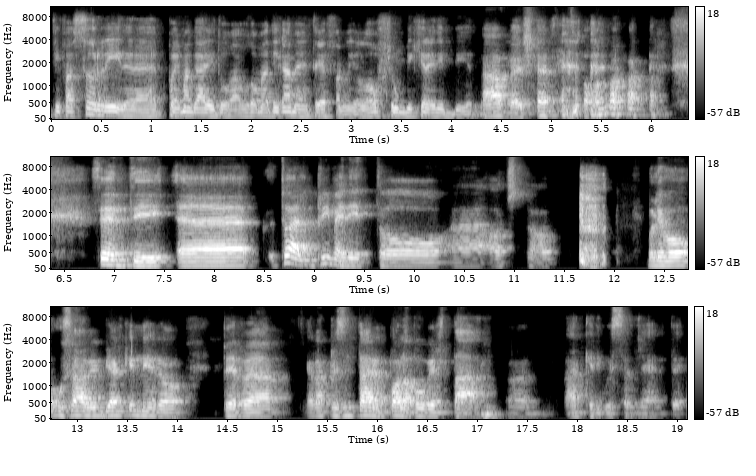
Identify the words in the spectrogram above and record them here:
ti fa sorridere e poi magari tu automaticamente che fanno? Io offri un bicchiere di birra. Ah beh, certo. Senti, eh, tu prima hai detto, uh, oh, volevo usare il bianco e nero per uh, rappresentare un po' la povertà uh, anche di questa gente.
